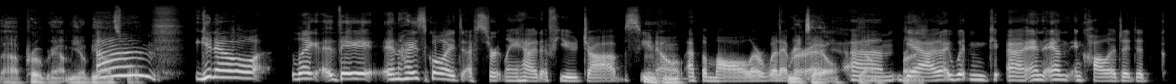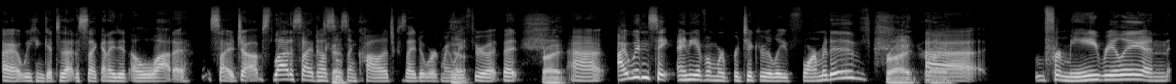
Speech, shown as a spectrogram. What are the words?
uh, program, you know, beyond um, school? You know, like they in high school I, certainly had a few jobs you mm-hmm. know at the mall or whatever retail um, yeah, right. i wouldn't uh, and and in college i did uh, we can get to that in a second i did a lot of side jobs a lot of side hustles okay. in college because i had to work my yeah. way through it but right. uh, i wouldn't say any of them were particularly formative right, right. Uh, for me really and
